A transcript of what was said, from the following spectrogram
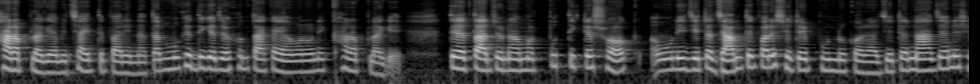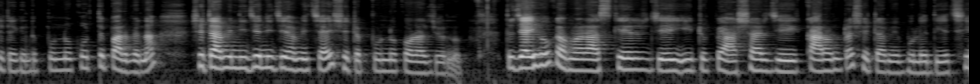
খারাপ লাগে, আমি চাইতে পারি না। তার মুখের দিকে যখন তাকাই, আমার অনেক খারাপ লাগে। তার জন্য আমার প্রত্যেকটা শখ, উনি যেটা জানতে পারে সেটাই পূর্ণ করে। আর যেটা না জানে সেটা কিন্তু পূর্ণ করতে পারবে না। সেটা আমি নিজে নিজে আমি চাই সেটা পূর্ণ করার জন্য। তো যাই হোক, আমার আজকের যে ইউটিউবে আসার যে কারণটা সেটা আমি বলে দিয়েছি।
